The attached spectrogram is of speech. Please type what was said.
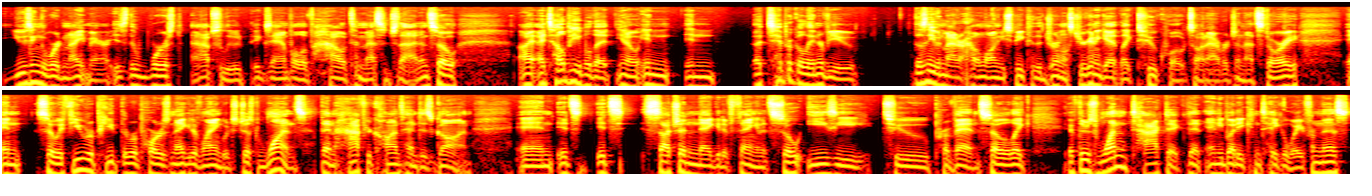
using the word nightmare is the worst absolute example of how to message that. And so I, I tell people that, you know, in in a typical interview, doesn't even matter how long you speak to the journalist, you're going to get like two quotes on average in that story. And so if you repeat the reporter's negative language just once, then half your content is gone and it's it's such a negative thing and it's so easy to prevent. So like if there's one tactic that anybody can take away from this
